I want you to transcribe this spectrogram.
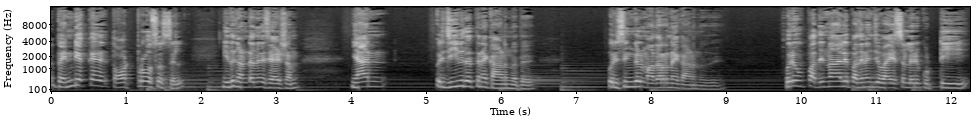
ഇപ്പം എന്റെയൊക്കെ തോട്ട് പ്രോസസ്സിൽ ഇത് കണ്ടതിന് ശേഷം ഞാൻ ഒരു ജീവിതത്തിനെ കാണുന്നത് ഒരു സിംഗിൾ മദറിനെ കാണുന്നത് ഒരു പതിനാല് പതിനഞ്ച് വയസ്സുള്ള ഒരു കുട്ടി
